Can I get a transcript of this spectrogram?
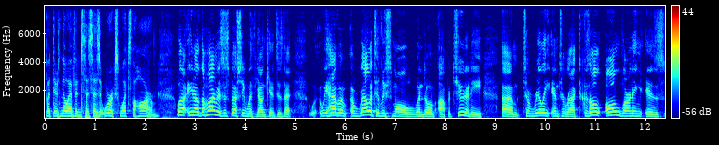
but there's no evidence that says it works, what's the harm? Well, you know, the harm is, especially with young kids, is that we have a, a relatively small window of opportunity um, to really interact, because all, all learning is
